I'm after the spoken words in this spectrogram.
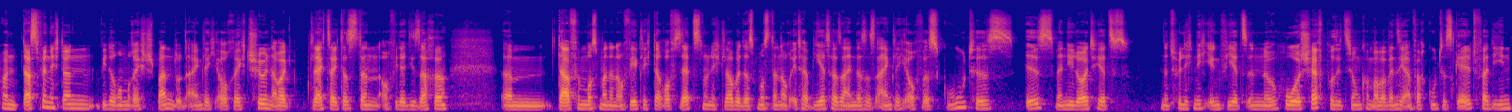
Und das finde ich dann wiederum recht spannend und eigentlich auch recht schön, aber gleichzeitig, das ist dann auch wieder die Sache, ähm, dafür muss man dann auch wirklich darauf setzen und ich glaube, das muss dann auch etablierter sein, dass es eigentlich auch was Gutes ist, wenn die Leute jetzt natürlich nicht irgendwie jetzt in eine hohe Chefposition kommen, aber wenn sie einfach gutes Geld verdienen,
